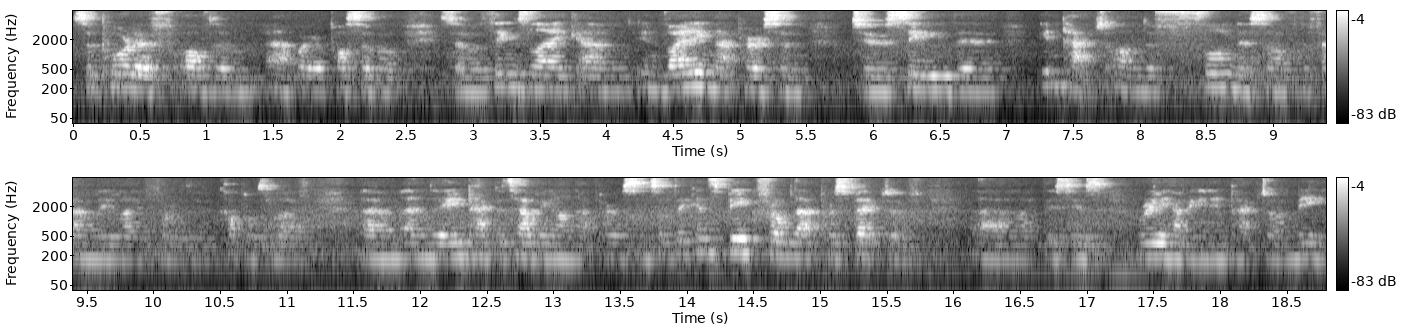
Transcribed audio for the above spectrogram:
supportive of them uh, where possible. So things like um, inviting that person to see the impact on the fullness of the family life or the couple's life um, and the impact it's having on that person. So they can speak from that perspective, uh, like this is really having an impact on me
